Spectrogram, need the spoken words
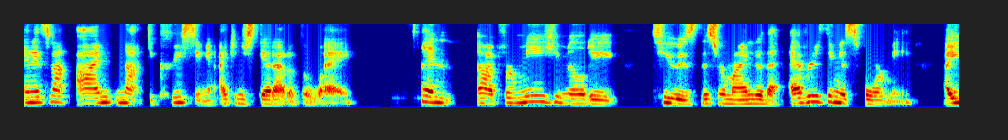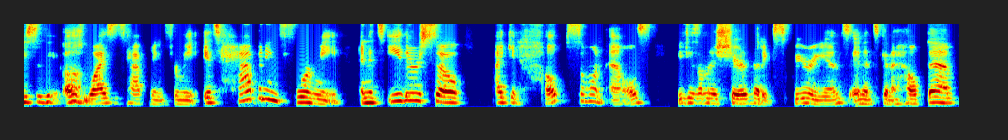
and it's not i'm not decreasing it. I can just get out of the way. And uh, for me humility too is this reminder that everything is for me. I used to think oh why is this happening for me? It's happening for me and it's either so i can help someone else because i'm going to share that experience and it's going to help them.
